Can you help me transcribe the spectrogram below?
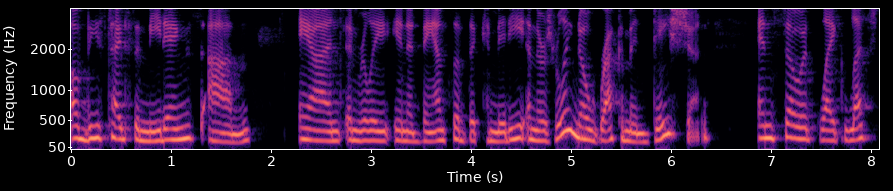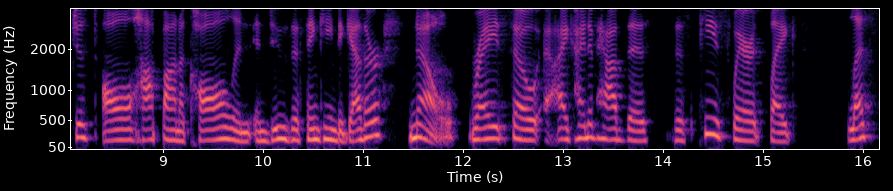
of these types of meetings um, and, and really in advance of the committee, and there's really no recommendation and so it's like, let's just all hop on a call and, and do the thinking together. No, right? So I kind of have this, this piece where it's like, let's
